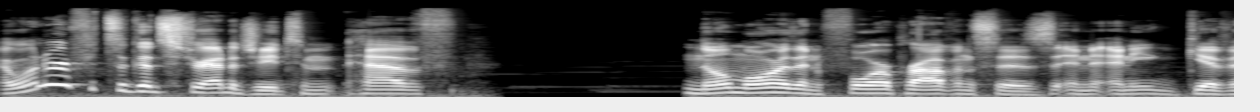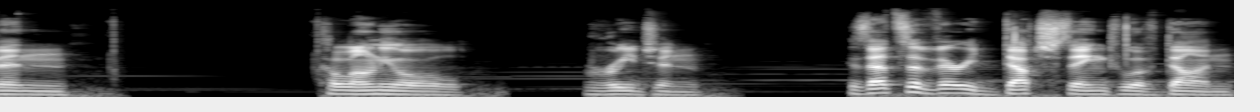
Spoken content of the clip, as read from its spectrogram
I wonder if it's a good strategy to have no more than four provinces in any given colonial region. Because that's a very Dutch thing to have done.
